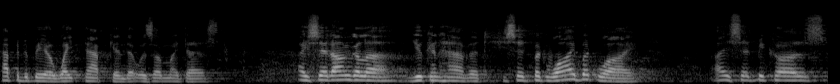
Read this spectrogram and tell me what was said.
happened to be a white napkin that was on my desk. I said, Angela, you can have it. She said, but why, but why? I said, because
